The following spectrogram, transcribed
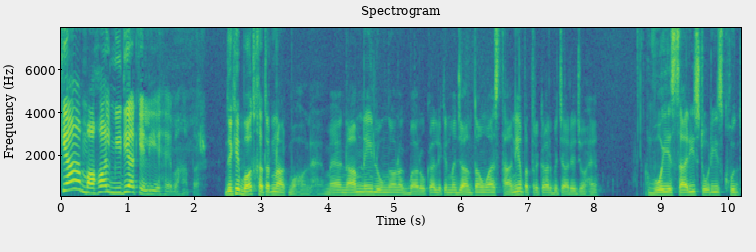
क्या माहौल मीडिया के लिए है वहाँ पर? देखिए, बहुत ख़तरनाक माहौल है। मैं नाम नहीं लूँगा उन अखबारों का, लेकिन मैं जानता हूँ वहाँ स्थानीय पत्रकार बेचारे जो हैं, वो ये सारी स्टोरीज़ खुद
